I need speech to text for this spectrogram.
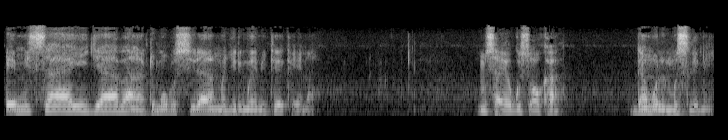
emisaayi gy'abantu mu busiraamu girimu emiteeko ena. Omusaayi ogusooka damul muslimi.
